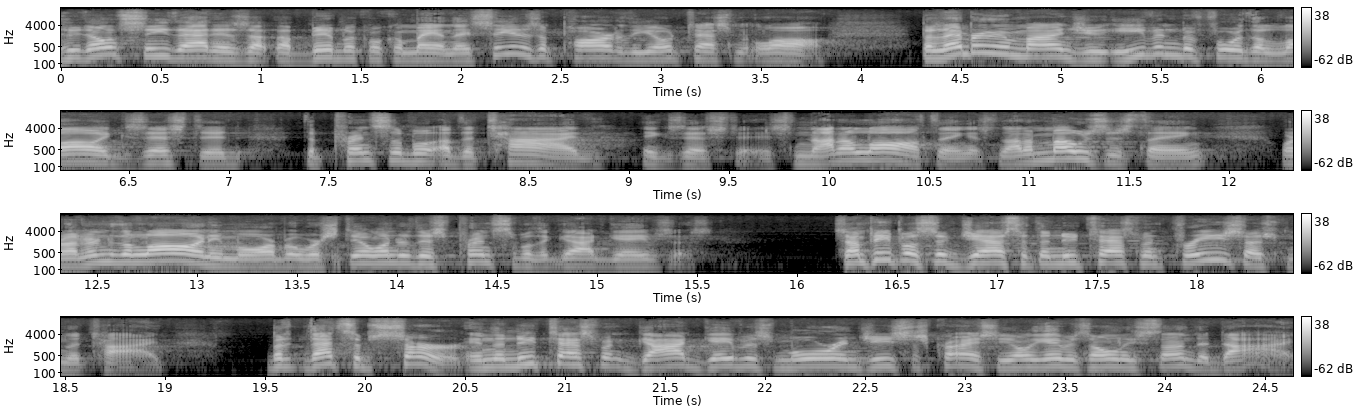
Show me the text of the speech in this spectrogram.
who don't see that as a, a biblical command. They see it as a part of the Old Testament law. But let me remind you, even before the law existed, the principle of the tithe existed. It's not a law thing, it's not a Moses thing. We're not under the law anymore, but we're still under this principle that God gave us. Some people suggest that the New Testament frees us from the tithe. But that's absurd. In the New Testament, God gave us more in Jesus Christ. He only gave his only son to die.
